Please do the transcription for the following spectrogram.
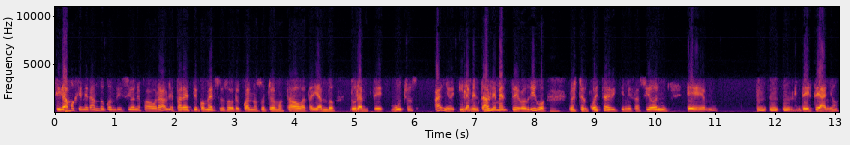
sigamos generando condiciones favorables para este comercio sobre el cual nosotros hemos estado batallando durante muchos años. Y lamentablemente, Rodrigo, nuestra encuesta de victimización eh, de este año,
